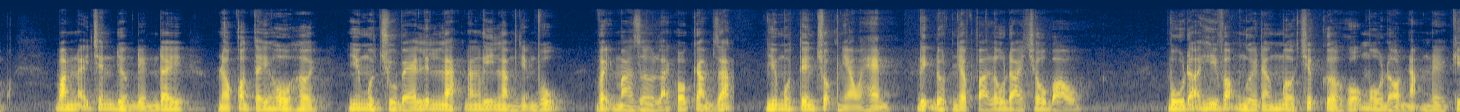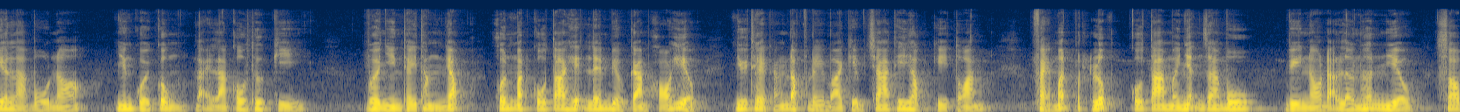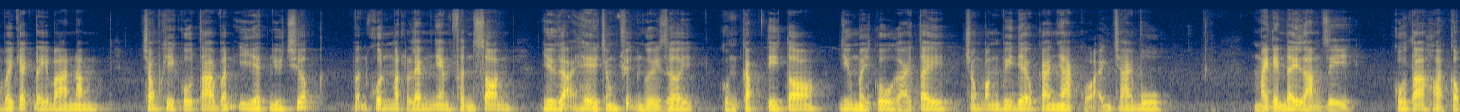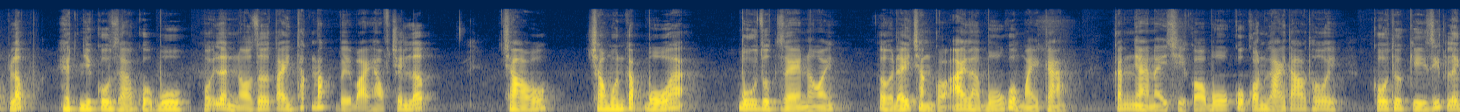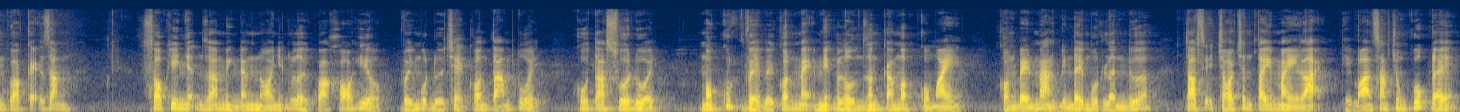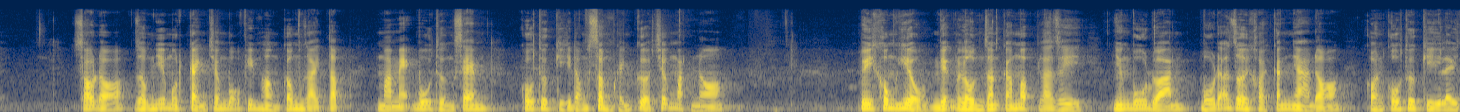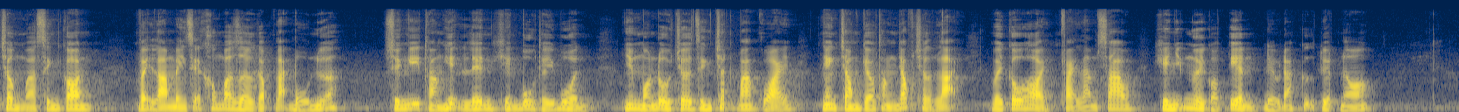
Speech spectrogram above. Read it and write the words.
Ban nãy trên đường đến đây, nó còn thấy hồ hởi như một chú bé liên lạc đang đi làm nhiệm vụ. Vậy mà giờ lại có cảm giác như một tên trộm nghèo hèn định đột nhập vào lâu đài châu báu. Bu đã hy vọng người đang mở chiếc cửa gỗ màu đỏ nặng nề kia là bố nó, nhưng cuối cùng lại là cô thư ký. Vừa nhìn thấy thằng nhóc, khuôn mặt cô ta hiện lên biểu cảm khó hiểu, như thể đang đọc đề bài kiểm tra thi học ký toán. Phải mất một lúc cô ta mới nhận ra Bu, vì nó đã lớn hơn nhiều so với cách đây 3 năm, trong khi cô ta vẫn y hệt như trước, vẫn khuôn mặt lem nhem phấn son như gã hề trong chuyện người rơi, cùng cặp ti to như mấy cô gái Tây trong băng video ca nhạc của anh trai Bu. Mày đến đây làm gì? Cô ta hỏi cộc lốc, hệt như cô giáo của Bu mỗi lần nó giơ tay thắc mắc về bài học trên lớp. Cháu, cháu muốn gặp bố ạ. Bu rụt rè nói, ở đây chẳng có ai là bố của mày cả. Căn nhà này chỉ có bố của con gái tao thôi. Cô thư ký rít lên qua kẽ răng. Sau khi nhận ra mình đang nói những lời quá khó hiểu với một đứa trẻ con 8 tuổi, cô ta xua đuổi. Mọc cút về với con mẹ miệng lồn răng cá mập của mày. Còn bén mảng đến đây một lần nữa, tao sẽ trói chân tay mày lại để bán sang Trung Quốc đấy. Sau đó, giống như một cảnh trong bộ phim Hồng Kông dài tập mà mẹ Bu thường xem, cô thư ký đóng sầm cánh cửa trước mặt nó. Tuy không hiểu miệng lồn răng cá mập là gì, nhưng Bu đoán bố đã rời khỏi căn nhà đó, còn cô thư ký lấy chồng và sinh con. Vậy là mình sẽ không bao giờ gặp lại bố nữa. Suy nghĩ thoáng hiện lên khiến Bu thấy buồn, nhưng món đồ chơi dính chặt ma quái nhanh chóng kéo thằng nhóc trở lại với câu hỏi phải làm sao khi những người có tiền đều đã cự tuyệt nó.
